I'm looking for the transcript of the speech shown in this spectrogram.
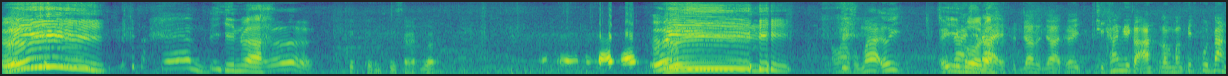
เฮ้ย ได้ยินป่ะเออคิดถึงปีศาจล็อกเฮ้ยเอาว่าผมว่า เอ้ยเอ้ยใช้โหดได้ว่ะใช้ได้สุดยอดสุดยอดเอ้ยอีกครั้งดีกว่าอะลองบังฟิตพูดบ้าง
